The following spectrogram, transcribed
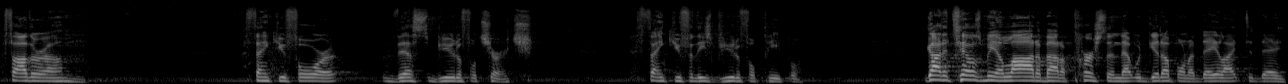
Father, um, thank you for this beautiful church. Thank you for these beautiful people. God, it tells me a lot about a person that would get up on a day like today.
